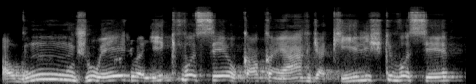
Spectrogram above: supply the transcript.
algum joelho aí que você, o calcanhar de Aquiles, que você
